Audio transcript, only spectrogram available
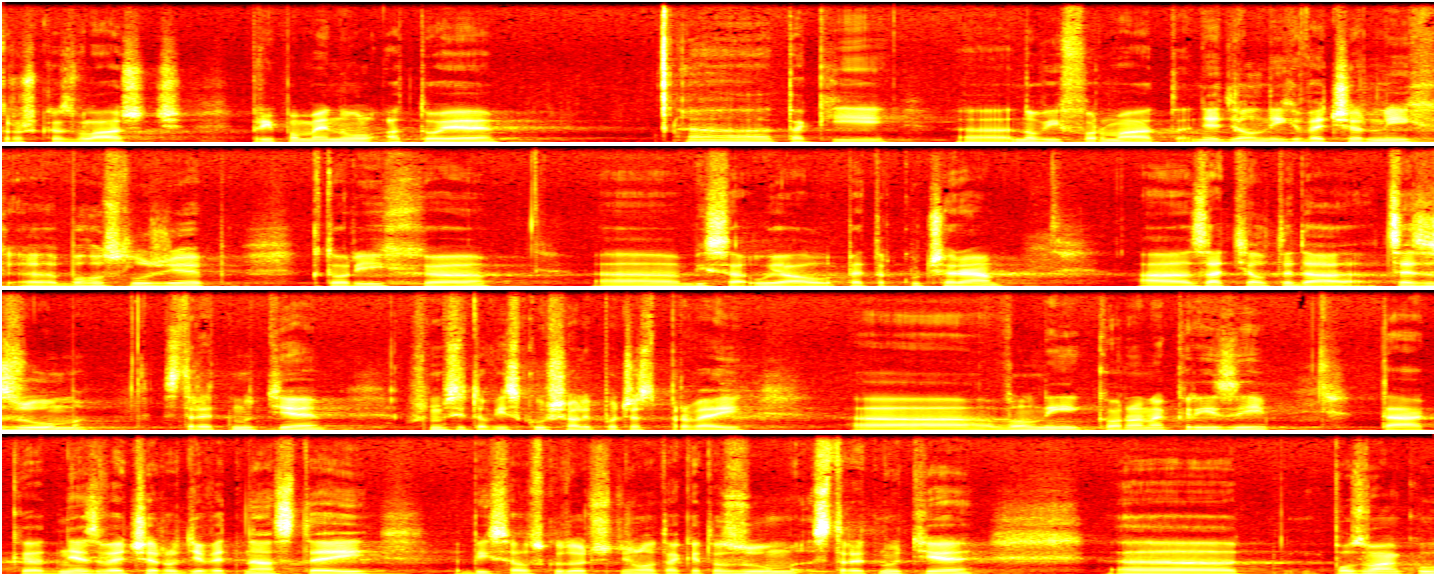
troška zvlášť pripomenul a to je taký nový formát nedelných večerných eh, bohoslúžieb, ktorých eh, by sa ujal Petr Kučera. A zatiaľ teda cez Zoom stretnutie, už sme si to vyskúšali počas prvej vlny koronakrízy, tak dnes večer o 19. by sa uskutočnilo takéto Zoom stretnutie. Pozvánku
